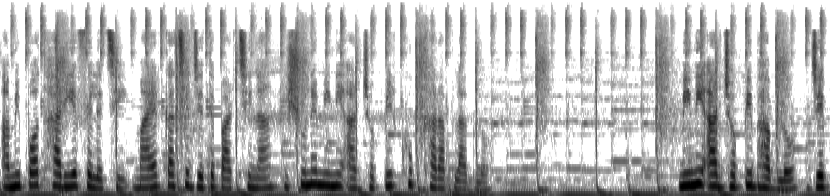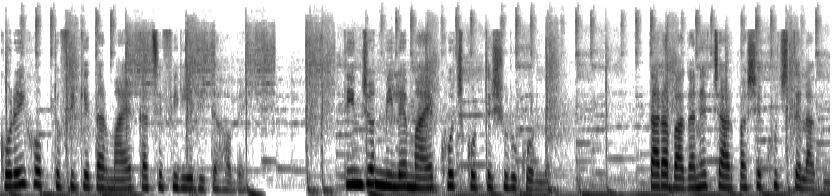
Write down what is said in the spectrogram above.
আমি পথ হারিয়ে ফেলেছি, মায়ের কাছে যেতে পারছি না। কি শুনে মিনি আর ঝপ্পির খুব খারাপ লাগল। মিনি আর ঝপ্পি ভাবল, যে করেই হোক টফিকে তার মায়ের কাছে ফিরিয়ে দিতে হবে। তিনজন মিলে মায়ের খোঁজ করতে শুরু করল। তারা বাগানের চারপাশে খুঁজতে লাগল।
